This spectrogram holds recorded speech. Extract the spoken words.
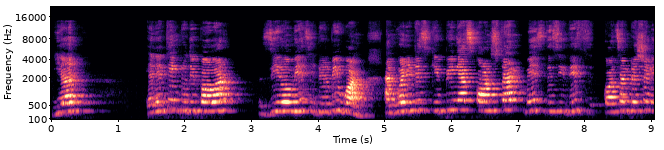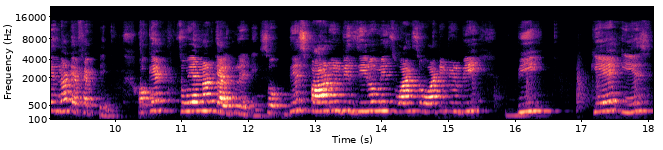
Here anything to the power 0 means it will be 1 and when it is keeping as constant means this is this concentration is not affecting. Okay? So we are not calculating. So this power will be 0 means 1 so what it will be? B k is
